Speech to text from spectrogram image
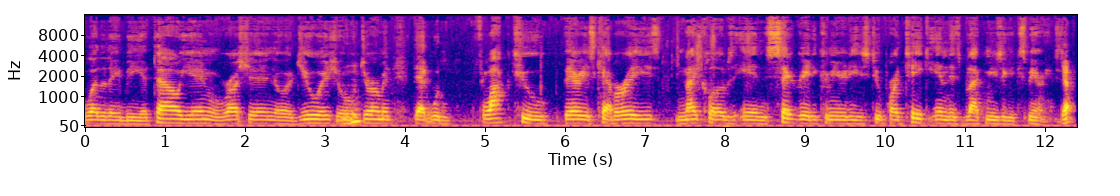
whether they be Italian, or Russian, or Jewish, or Mm-hmm. German, that would flock to various cabarets, nightclubs in segregated communities to partake in this black music experience. Yep.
